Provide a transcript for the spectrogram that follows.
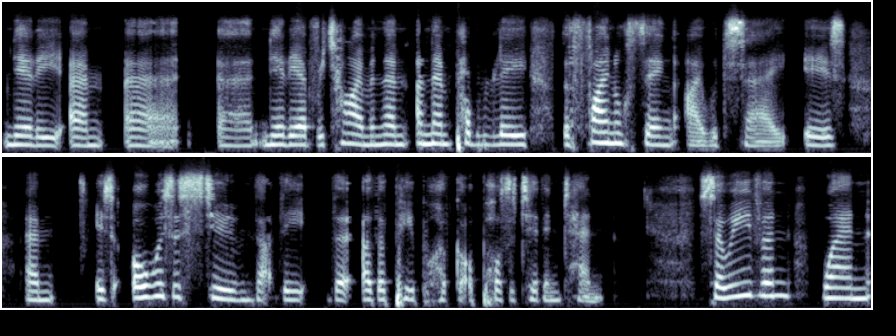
nearly uh, uh, nearly every time. And then, and then probably the final thing I would say is, um, is always assume that the that other people have got a positive intent. So even when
